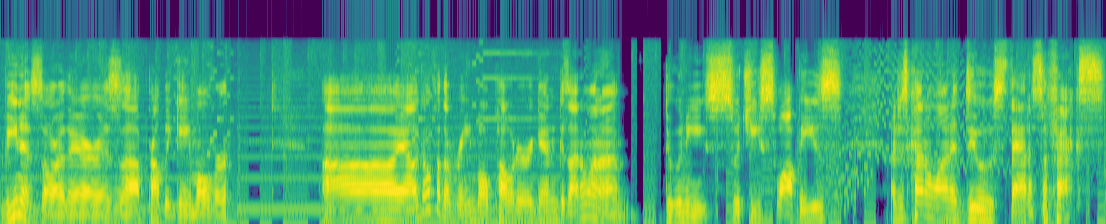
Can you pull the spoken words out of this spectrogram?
Venusaur there is uh, probably game over. Uh, yeah, I'll go for the Rainbow Powder again, because I don't want to do any switchy swappies. I just kind of want to do status effects.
